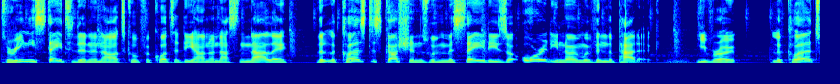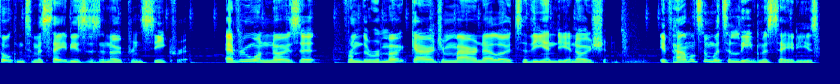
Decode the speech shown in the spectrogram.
Turrini stated in an article for Quotidiano Nazionale that Leclerc's discussions with Mercedes are already known within the paddock. He wrote, Leclerc talking to Mercedes is an open secret. Everyone knows it, from the remote garage in Maranello to the Indian Ocean. If Hamilton were to leave Mercedes,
